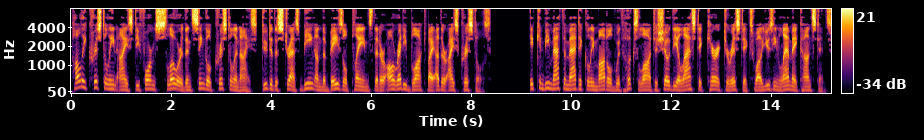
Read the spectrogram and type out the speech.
Polycrystalline ice deforms slower than single crystalline ice, due to the stress being on the basal planes that are already blocked by other ice crystals. It can be mathematically modeled with Hooke's law to show the elastic characteristics while using Lamé constants.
